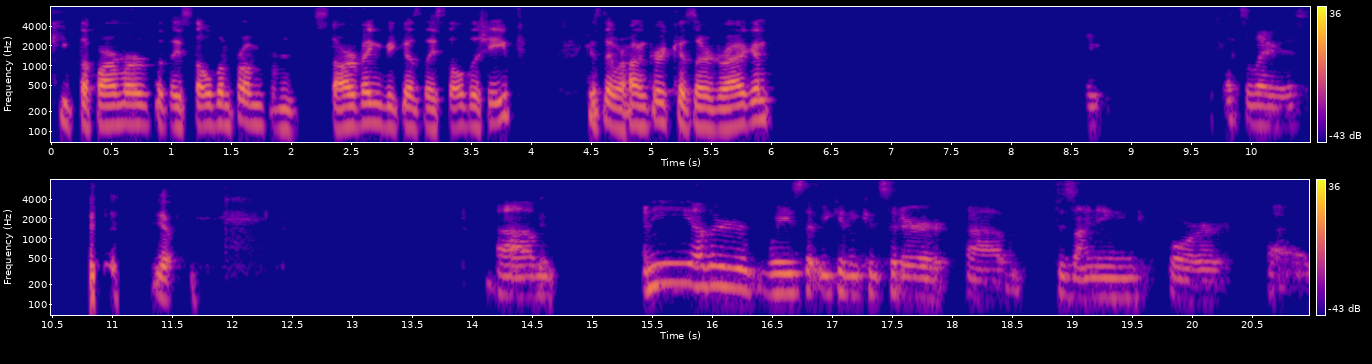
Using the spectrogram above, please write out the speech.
keep the farmer that they stole them from from starving because they stole the sheep because they were hungry because they're a dragon. That's hilarious. Yep. Um, any other ways that we can consider um, designing or uh,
